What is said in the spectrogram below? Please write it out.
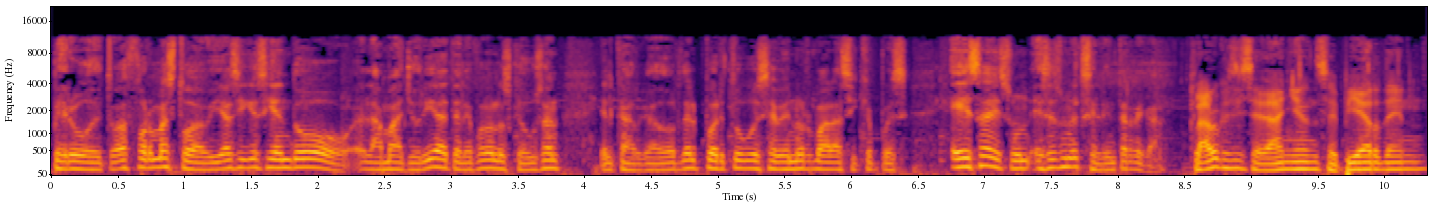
pero de todas formas todavía sigue siendo la mayoría de teléfonos los que usan el cargador del puerto USB normal, así que pues esa es un ese es un excelente regalo. Claro que si se dañan, se pierden.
